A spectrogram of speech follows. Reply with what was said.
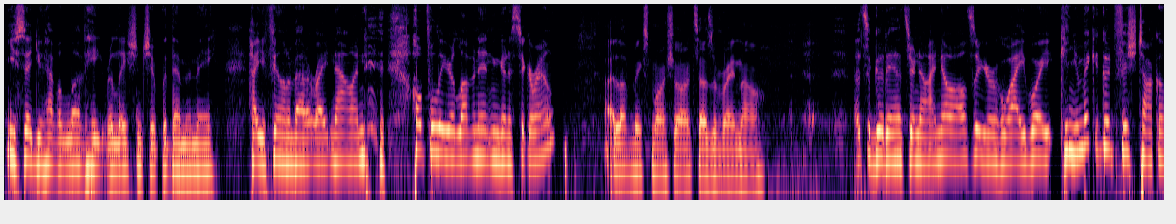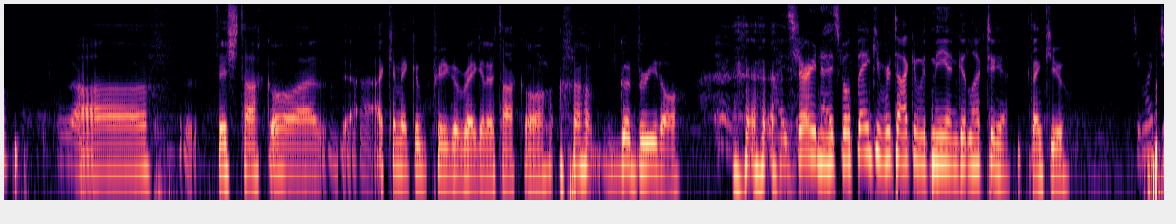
You said you have a love-hate relationship with MMA. How you feeling about it right now? And hopefully you're loving it and going to stick around? I love mixed martial arts as of right now. That's a good answer. Now I know also you're a Hawaii boy. Can you make a good fish taco? Uh, fish taco. Uh, I can make a pretty good regular taco. good burrito. Nice, very nice. Well, thank you for talking with me, and good luck to you. Thank you. Do you mind?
